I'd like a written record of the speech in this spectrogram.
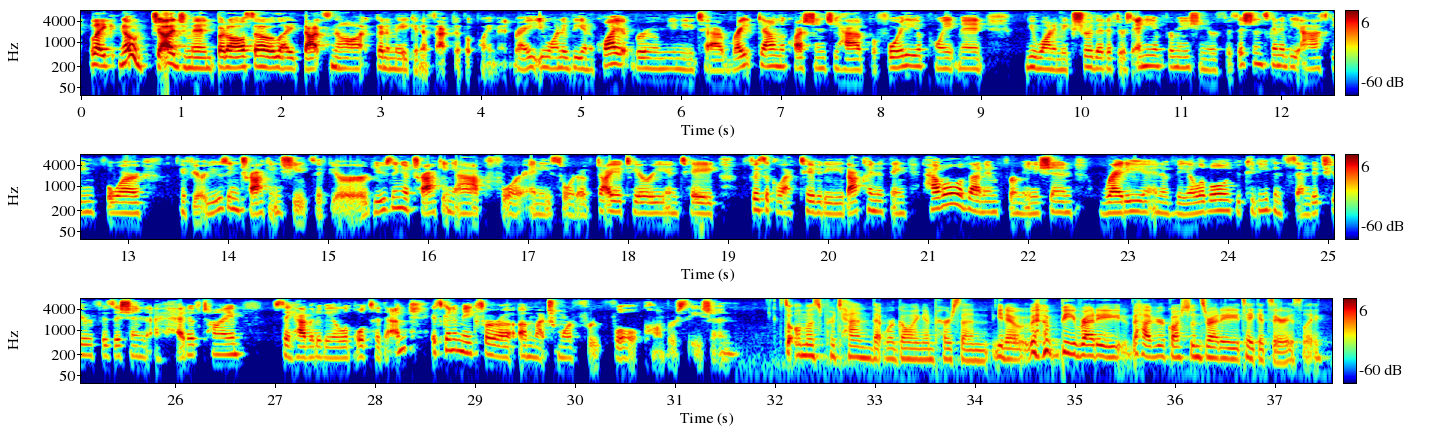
Like, no judgment, but also, like, that's not going to make an effective appointment, right? You want to be in a quiet room. You need to write down the questions you have before the appointment. You want to make sure that if there's any information your physician's going to be asking for, if you're using tracking sheets, if you're using a tracking app for any sort of dietary intake, physical activity, that kind of thing, have all of that information ready and available. You could even send it to your physician ahead of time so they have it available to them. It's going to make for a, a much more fruitful conversation. So almost pretend that we're going in person, you know, be ready, have your questions ready, take it seriously.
